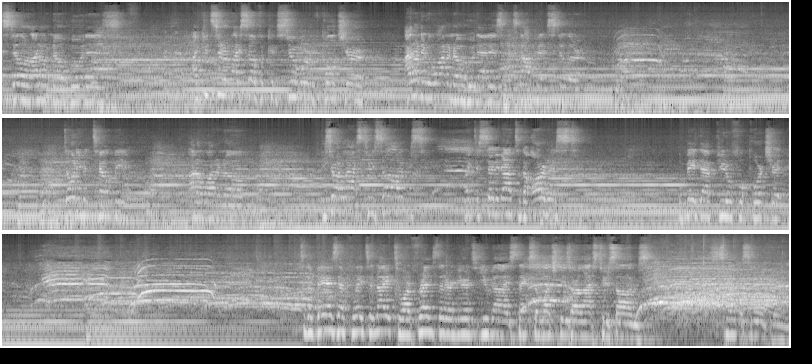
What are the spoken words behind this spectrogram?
Stiller, I don't know who it is. I consider myself a consumer of culture. I don't even want to know who that is if it's not Ben Stiller. Don't even tell me. I don't want to know. These are our last two songs. I'd like to send it out to the artist who made that beautiful portrait. To the bands that play tonight, to our friends that are here, to you guys, thanks so much. These are our last two songs. Is Hank Assyrian.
